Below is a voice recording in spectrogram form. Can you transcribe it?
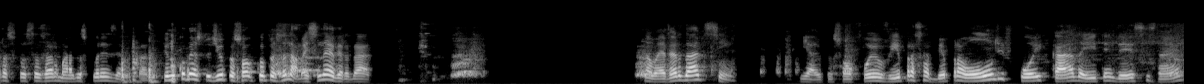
as Forças Armadas, por exemplo. Tá? Porque no começo do dia o pessoal ficou pensando, não, mas isso não é verdade. Não, é verdade sim. E aí o pessoal foi ouvir para saber para onde foi cada item desses, né?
